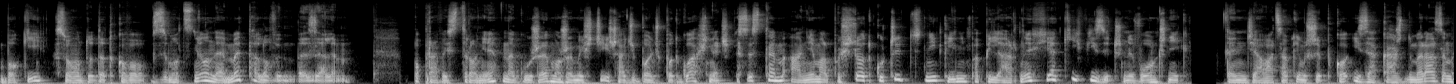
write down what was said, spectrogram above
Boki są dodatkowo wzmocnione metalowym bezelem. Po prawej stronie na górze możemy ściszać bądź podgłaśniać system, a niemal po środku czytnik linii papilarnych, jak i fizyczny włącznik. Ten działa całkiem szybko i za każdym razem,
